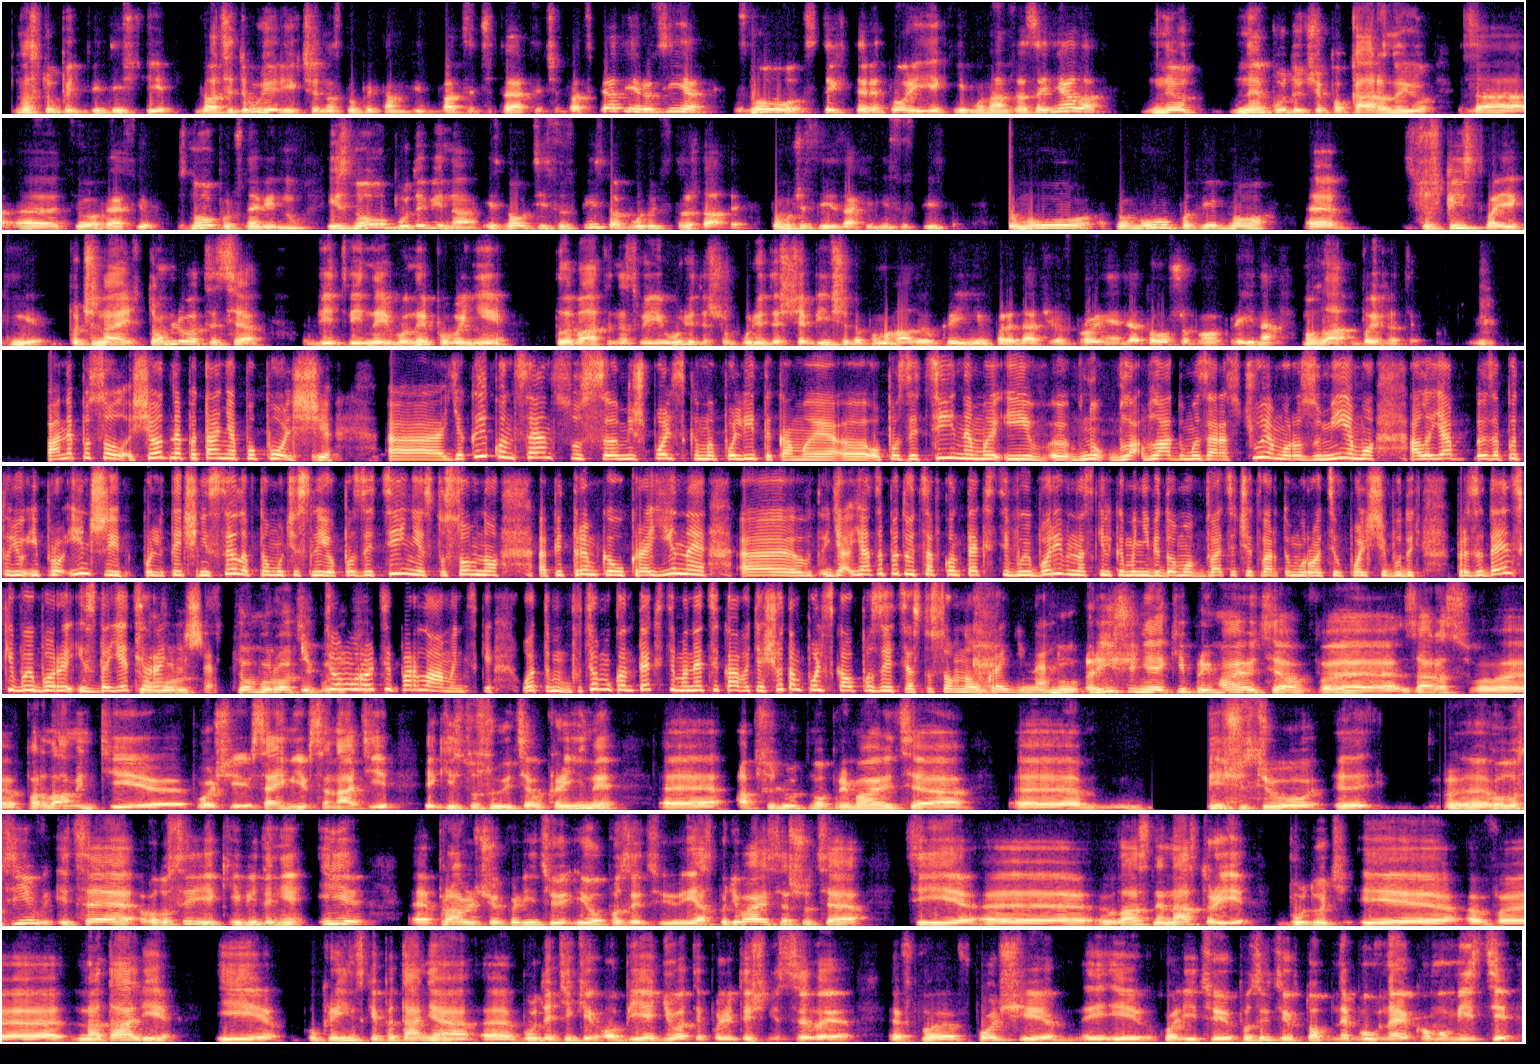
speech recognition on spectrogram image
наступить 2022 рік, чи наступить там від 24 чи 25, і Росія знову з тих територій, які вона вже зайняла, не не будучи покараною за е, цю агресію, знову почне війну, і знову буде війна, і знову ці суспільства будуть страждати, в тому числі і західні суспільства. Тому тому потрібно е, суспільства, які починають втомлюватися від війни, вони повинні впливати на свої уряди, щоб уряди ще більше допомагали Україні в передачі озброєння для того, щоб Україна могла виграти. Пане посол, ще одне питання по Польщі. Е, який консенсус між польськими політиками е, опозиційними і е, ну, владу ми зараз чуємо, розуміємо, але я запитую і про інші політичні сили, в тому числі й опозиційні, стосовно е, підтримки України. Е, я, я запитую це в контексті виборів. Наскільки мені відомо, в 24-му році в Польщі будуть президентські вибори, і здається цьому, раніше. в цьому році І в цьому році парламентські. От в цьому контексті мене цікавить, а що там польська опозиція стосовно України? Ну рішення, які приймаються в е, зараз в е, парламенті е, Польщі, в Сеймі, в Сенаті, які стосуються України, абсолютно приймаються більшістю голосів, і це голоси, які віддані і правлячою коаліцією, і опозицією. Я сподіваюся, що це ці власне настрої будуть і в надалі і українське питання е, буде тільки об'єднувати політичні сили в, в Польщі і коаліцію і опозицію, хто б не був на якому місці.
